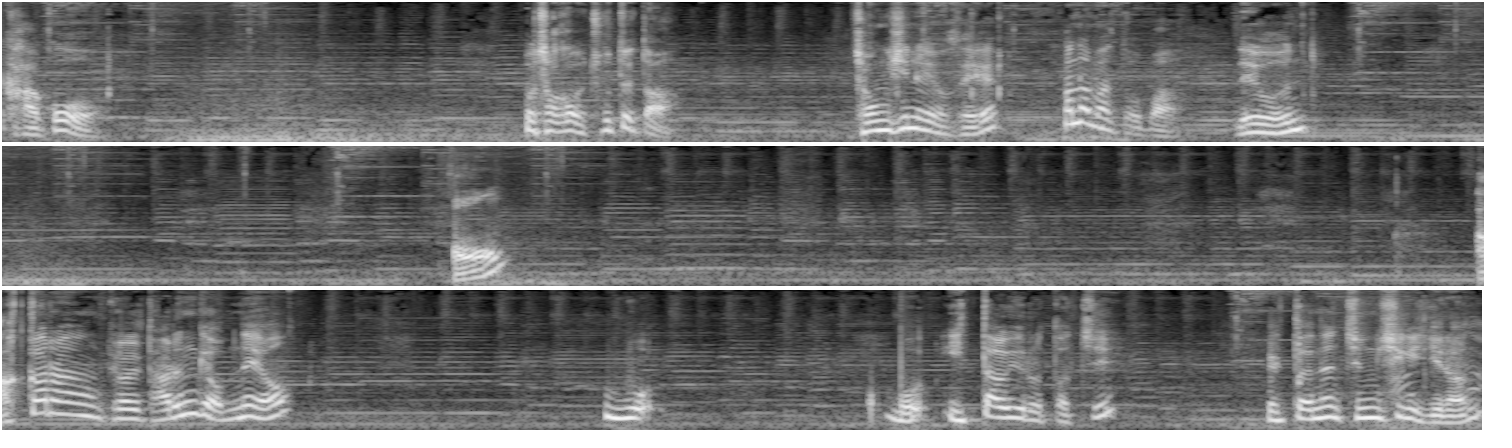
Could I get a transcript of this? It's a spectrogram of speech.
가고 어 잠깐만 좋됐다. 정신의 요새 하나만 떠봐 네온 어? 아까랑 별 다른 게 없네요 뭐, 뭐, 이따위로 떴지? 일단은 증식이 지연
